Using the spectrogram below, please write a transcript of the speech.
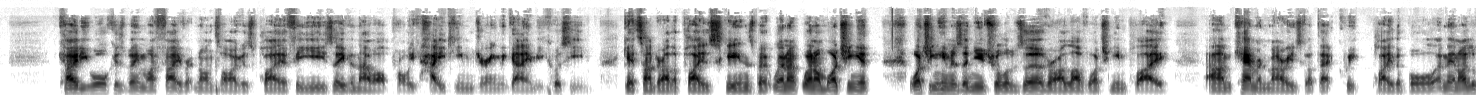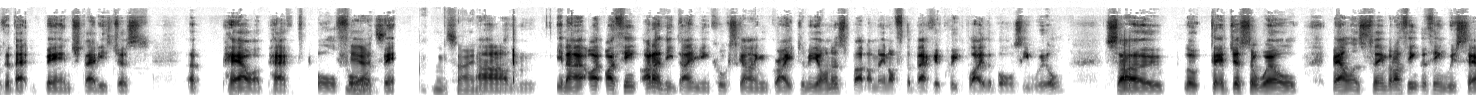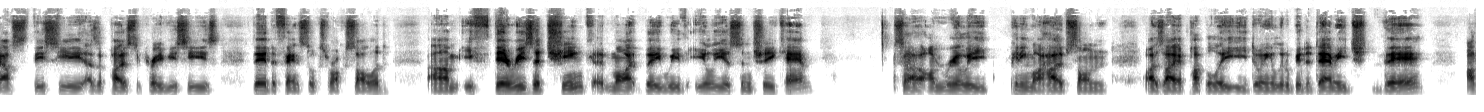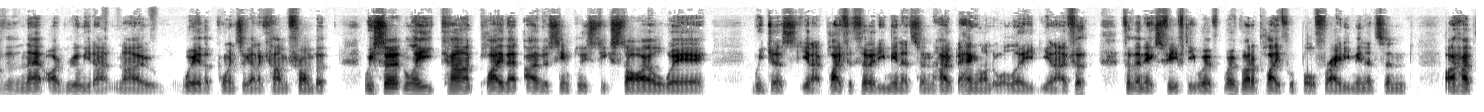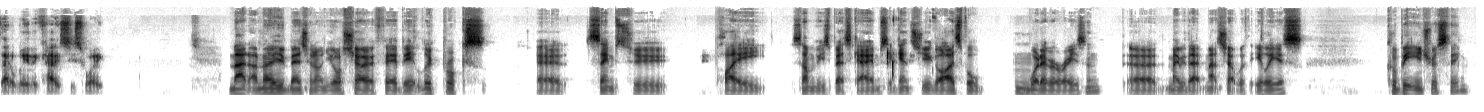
Cody Walker's been my favourite non-Tigers player for years, even though I'll probably hate him during the game because he gets under other players' skins. But when I when I'm watching it, watching him as a neutral observer, I love watching him play. Um, Cameron Murray's got that quick play the ball, and then I look at that bench. That is just a power-packed all Yeah, forward it's- bench. insane Um, you know, I, I think I don't think Damien Cook's going great to be honest, but I mean, off the back of quick play the balls, he will. So look, they're just a well balanced team. But I think the thing with South this year, as opposed to previous years, their defense looks rock solid. Um, if there is a chink, it might be with Ilias and Chee-Kam. So I'm really pinning my hopes on Isaiah Papali'i doing a little bit of damage there. Other than that, I really don't know where the points are going to come from. But we certainly can't play that oversimplistic style where we just, you know, play for 30 minutes and hope to hang on to a lead, you know, for, for the next 50. We've, we've got to play football for 80 minutes, and I hope that'll be the case this week. matt i know you've mentioned on your show a fair bit luke brooks uh, seems to play some of his best games against you guys for Mm. whatever reason uh, maybe that match up with ilias could be interesting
